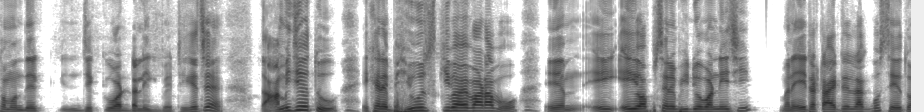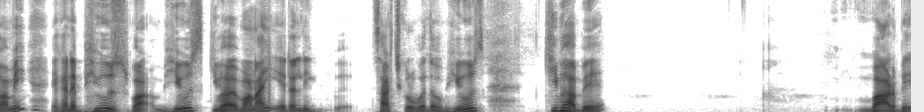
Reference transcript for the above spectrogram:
সম্বন্ধে যে কিওয়ার্ডটা লিখবে, ঠিক আছে? তা আমি যেহেতু এখানে ভিউজ কীভাবে বাড়াবো এই এই অপশানে ভিডিও বানিয়েছি মানে এটা টাইটেল রাখব, সেহেতু আমি এখানে ভিউজ ভিউজ কীভাবে বানাই, এটা লিখ সার্চ করব। দেখো ভিউজ কীভাবে বাড়বে?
